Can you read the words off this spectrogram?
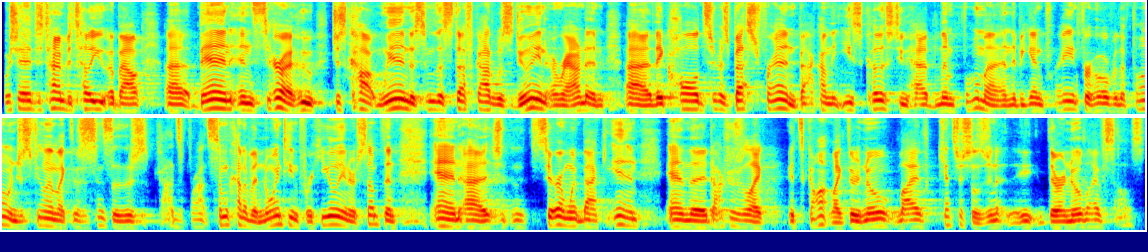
Wish I had time to tell you about uh, Ben and Sarah, who just caught wind of some of the stuff God was doing around. And uh, they called Sarah's best friend back on the East Coast who had lymphoma, and they began praying for her over the phone, just feeling like there's a sense that there's God's brought some kind of anointing for healing or something. And uh, Sarah went back in, and the doctors were like, "It's gone. Like there's no live cancer cells. There are no live cells,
